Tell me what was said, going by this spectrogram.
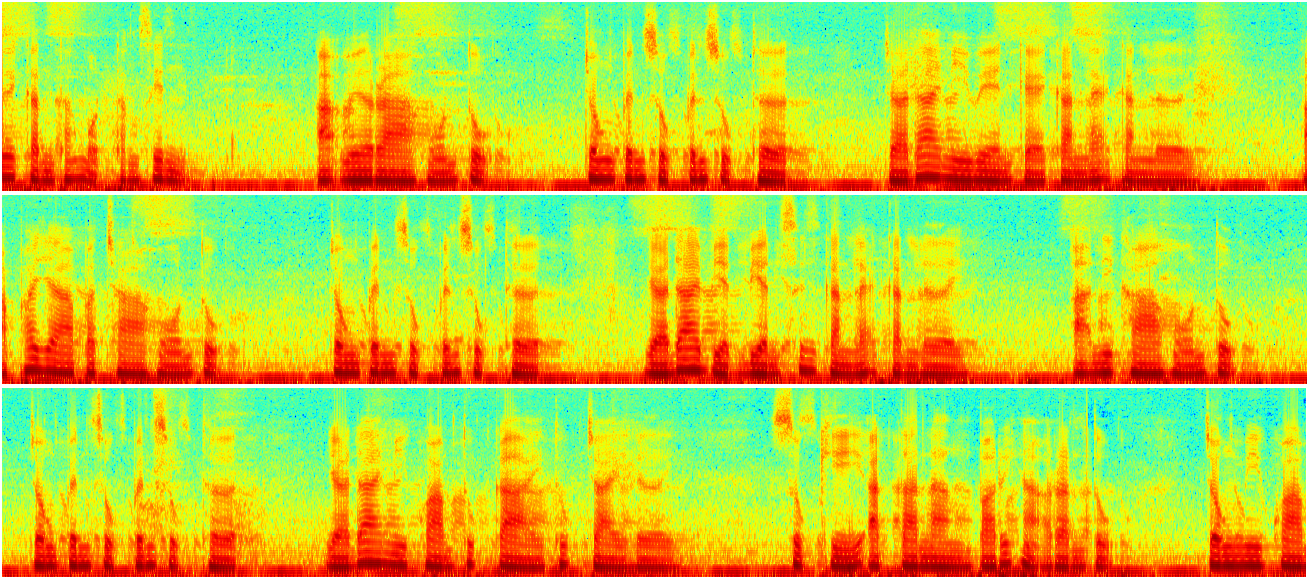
ด้วยกันทั้งหมดทั้งสิ้น อเวราโหนตุ จงเป็นสุขเป็นสุขเถิด จะได้มีเวรแก่กันและกันเลย อัพยาปชาโหนตุ จงเป็นสุขเป็นสุขเถิด อย่าได้เบียดเบียนซึ่งกันและกันเลยอานิคาโหนตุ จงเป็นสุขเป็นสุขเถิด อย่าได้มีความทุกข์กายทุกข์ใจเลย สุขขีอัตตานังปริหารันตุ จงมีความ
